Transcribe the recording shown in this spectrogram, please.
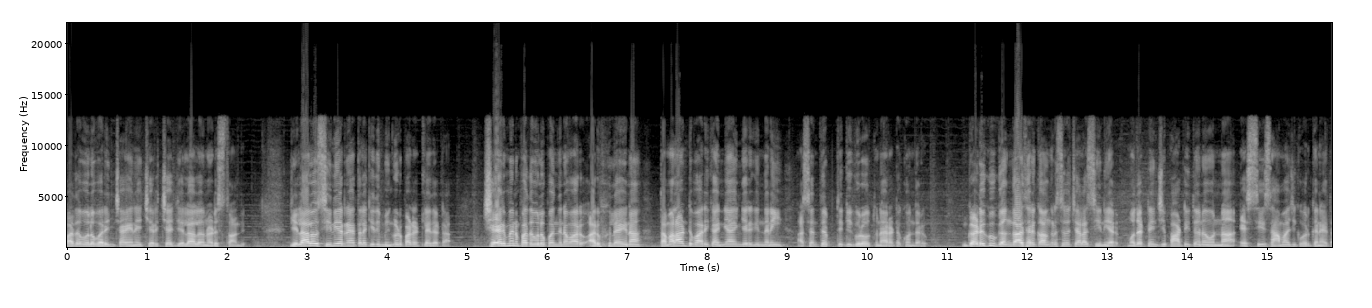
పదవులు వరించాయనే చర్చ జిల్లాలో నడుస్తోంది. జిల్లాలో సీనియర్ నేతలకు ఇది మింగుడు పడట్లేదట. చైర్మన్ పదవులు పొందిన వారు అర్హులైనా తమలాంటి వారికి అన్యాయం జరిగిందని అసంతృప్తికి గురవుతున్నారట కొందరు. గడుగు గంగాధర్ కాంగ్రెస్లో చాలా సీనియర్ మొదటి నుంచి పార్టీతోనే ఉన్న ఎస్సీ సామాజిక వర్గ నేత.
